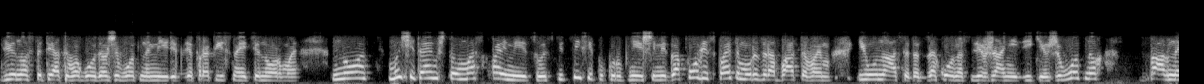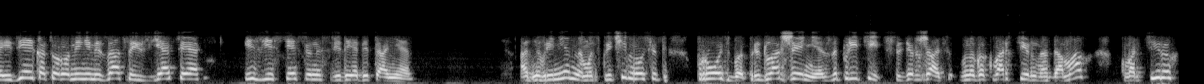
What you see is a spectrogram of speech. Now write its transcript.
95 -го года о животном мире, где прописаны эти нормы. Но мы считаем, что Москва имеет свою специфику, крупнейший мегаполис, поэтому разрабатываем и у нас этот закон о содержании диких животных, главная идея которого минимизация изъятия из естественной среды обитания. Одновременно москвичи вносят просьбы, предложения запретить содержать в многоквартирных домах, в квартирах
